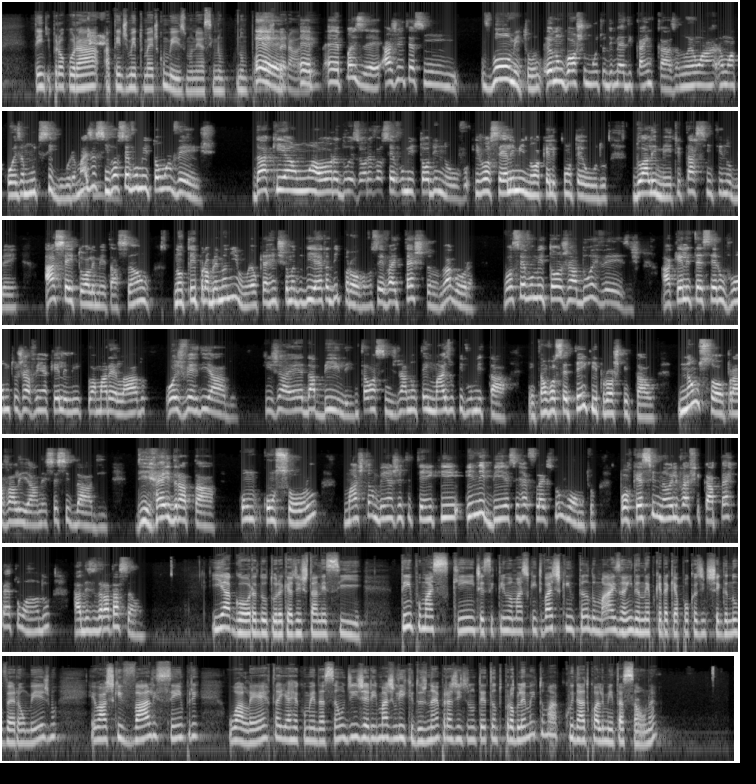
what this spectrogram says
tem que procurar atendimento médico mesmo, né? Assim, não, não pode é, esperar, é, né? É, pois é. A gente, assim, vômito, eu não gosto muito de medicar em casa, não é uma, é uma coisa muito segura. Mas, assim, uhum. você vomitou uma vez, daqui a uma hora, duas horas, você vomitou de novo, e você eliminou aquele conteúdo do alimento e está se sentindo bem aceitou a alimentação, não tem problema nenhum. É o que a gente chama de dieta de prova. Você vai testando. Agora, você vomitou já duas vezes. Aquele terceiro vômito já vem aquele líquido amarelado ou esverdeado, que já é da bile. Então, assim, já não tem mais o que vomitar. Então, você tem que ir para o hospital, não só para avaliar a necessidade de reidratar com, com soro, mas também a gente tem que inibir esse reflexo do vômito, porque senão ele vai ficar perpetuando a desidratação. E agora, doutora, que a gente está nesse tempo mais quente, esse clima mais quente vai esquentando mais ainda, né? Porque daqui a pouco a gente chega no verão mesmo. Eu acho que vale sempre o alerta e a recomendação de ingerir mais líquidos, né? Para a gente não ter tanto problema e tomar cuidado com a alimentação, né?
